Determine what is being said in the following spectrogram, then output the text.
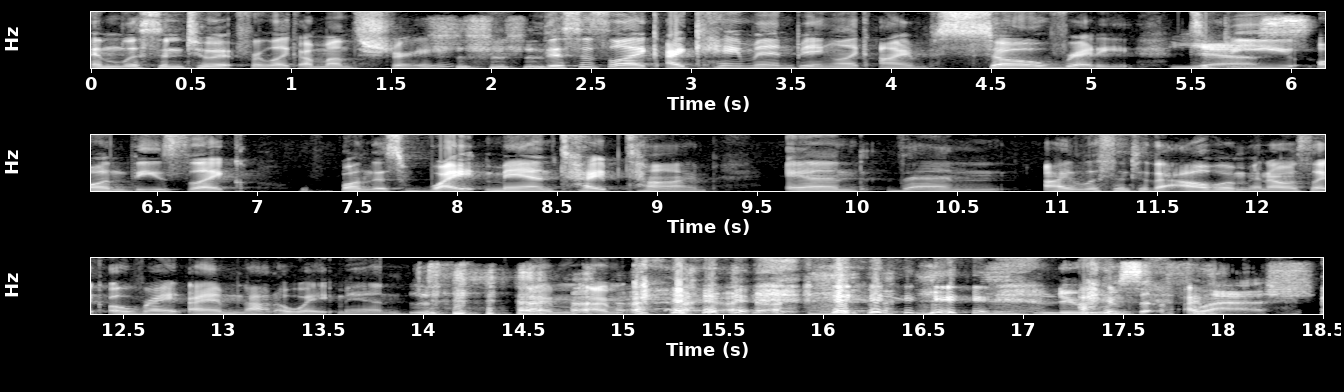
and listened to it for like a month straight. this is like I came in being like I'm so ready to be on these like on this white man type time. And then I listened to the album and I was like, "Oh right, I am not a white man. I'm I'm News I'm- flash.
